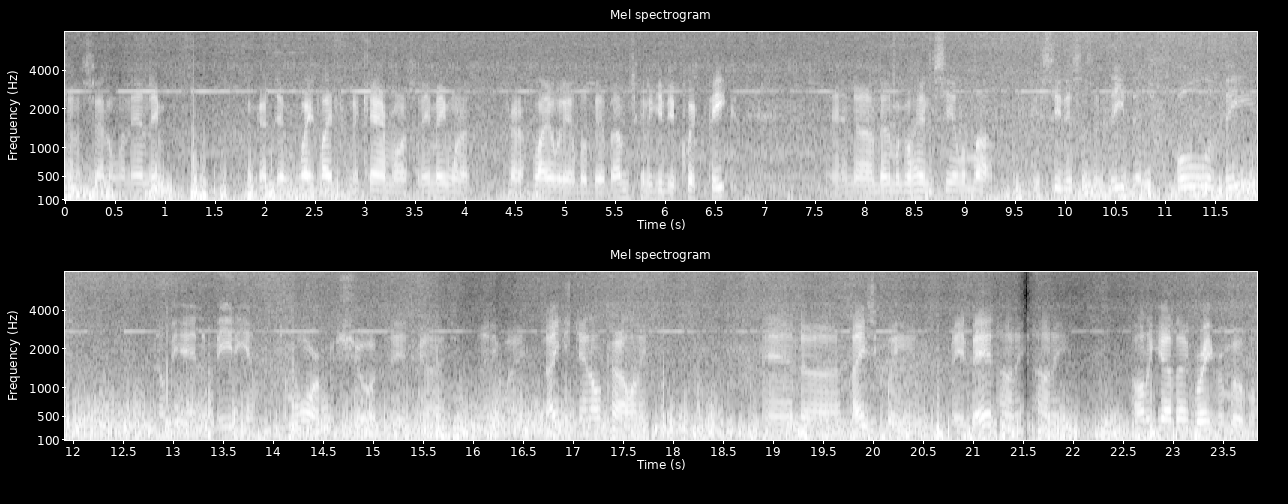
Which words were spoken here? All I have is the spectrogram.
kind of settling in. They I got that white light from the camera on, so they may want to try to fly over there a little bit. But I'm just going to give you a quick peek. And uh, then I'm going to go ahead and seal them up. You can see this is a deep that's full of bees. I'll be adding a medium more for sure to these guys. Anyway, nice gentle colony. And uh, nice queen. Made bad honey, honey. All together, great removal.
